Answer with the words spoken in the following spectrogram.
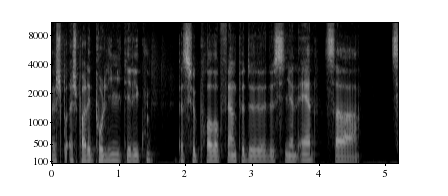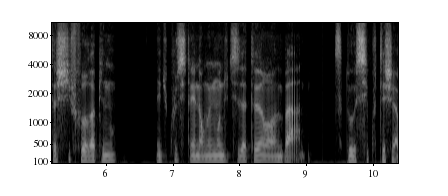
Je, parlais pour limiter les coûts. Parce que pour avoir fait un peu de, signal R, ça, ça chiffre rapidement. Et du coup, si tu as énormément d'utilisateurs, euh, bah, ça peut aussi coûter cher.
